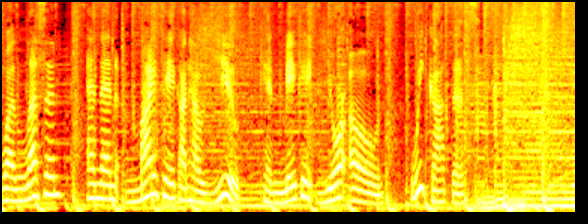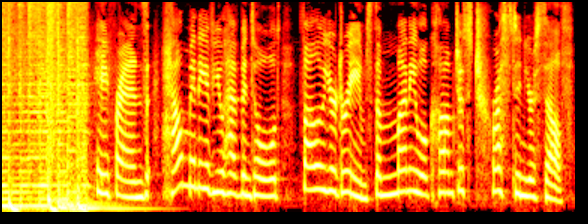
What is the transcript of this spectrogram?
one lesson, and then my take on how you can make it your own. We got this. Hey, friends, how many of you have been told, follow your dreams, the money will come, just trust in yourself?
